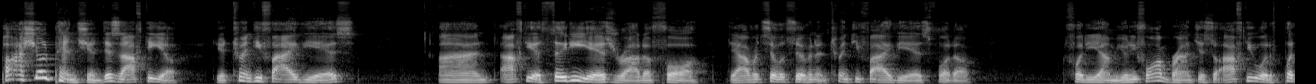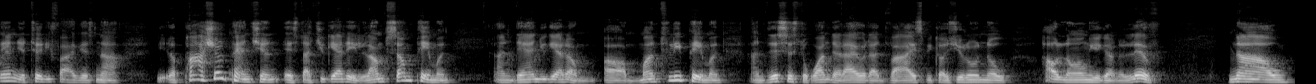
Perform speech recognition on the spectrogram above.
Partial pension, this is after your, your 25 years and after your 30 years rather for the average civil servant and 25 years for the for the um, uniform branches. So after you would have put in your 35 years now, the partial pension is that you get a lump sum payment and then you get a, a monthly payment. And this is the one that I would advise because you don't know how long you're going to live. Now,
